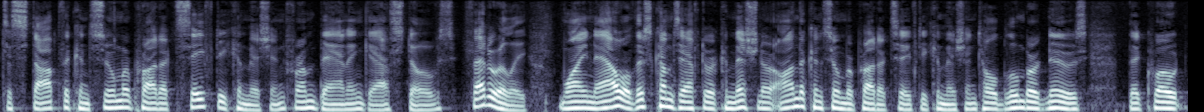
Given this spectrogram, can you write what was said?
to stop the Consumer Product Safety Commission from banning gas stoves federally. Why now? Well, this comes after a commissioner on the Consumer Product Safety Commission told Bloomberg News that, quote,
